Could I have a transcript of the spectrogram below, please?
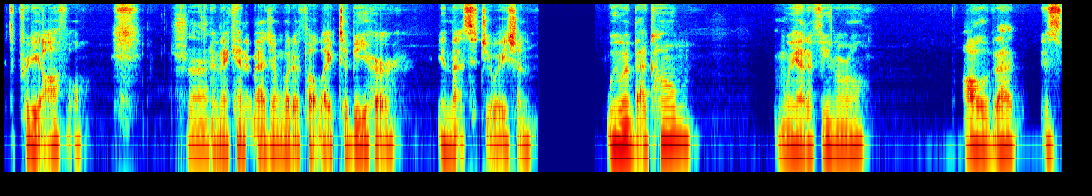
it's pretty awful. Sure. And I can't imagine what it felt like to be her in that situation. We went back home. We had a funeral. All of that is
